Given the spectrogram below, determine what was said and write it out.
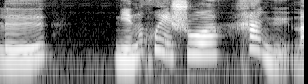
หรือ您会说汉语吗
